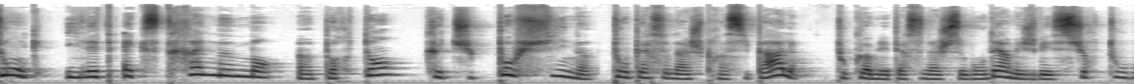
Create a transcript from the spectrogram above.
Donc, il est extrêmement important que tu peaufines ton personnage principal, tout comme les personnages secondaires, mais je vais surtout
